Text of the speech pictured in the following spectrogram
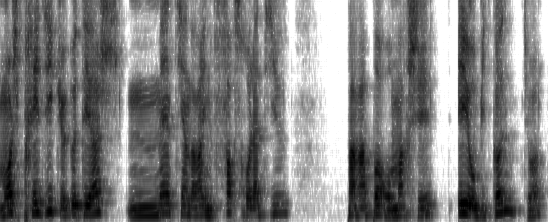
Moi, je prédis que ETH maintiendra une force relative par rapport au marché et au Bitcoin, tu vois,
